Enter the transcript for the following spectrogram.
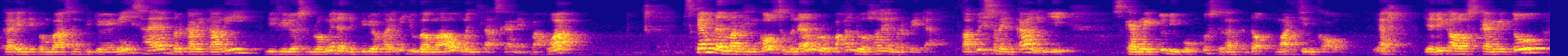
ke inti pembahasan video ini, saya berkali-kali di video sebelumnya dan di video kali ini juga mau menjelaskan ya bahwa scam dan margin call sebenarnya merupakan dua hal yang berbeda. Tapi sering kali scam itu dibungkus dengan kedok margin call. Ya, jadi kalau scam itu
